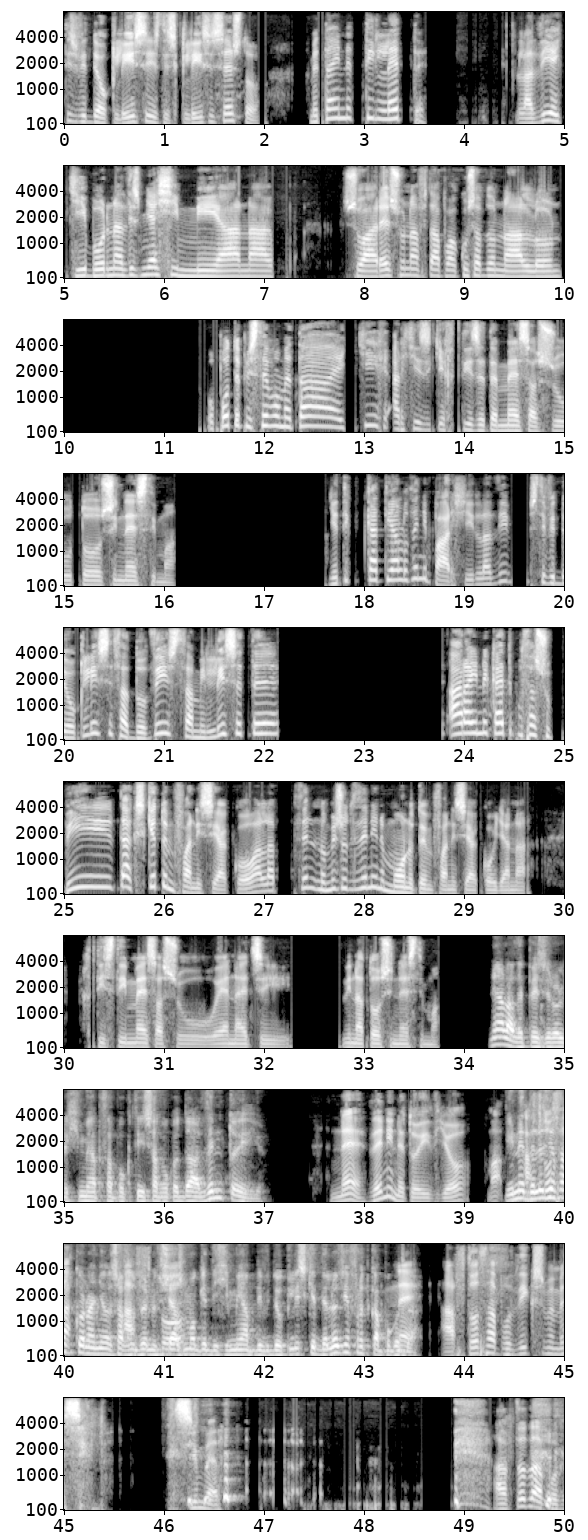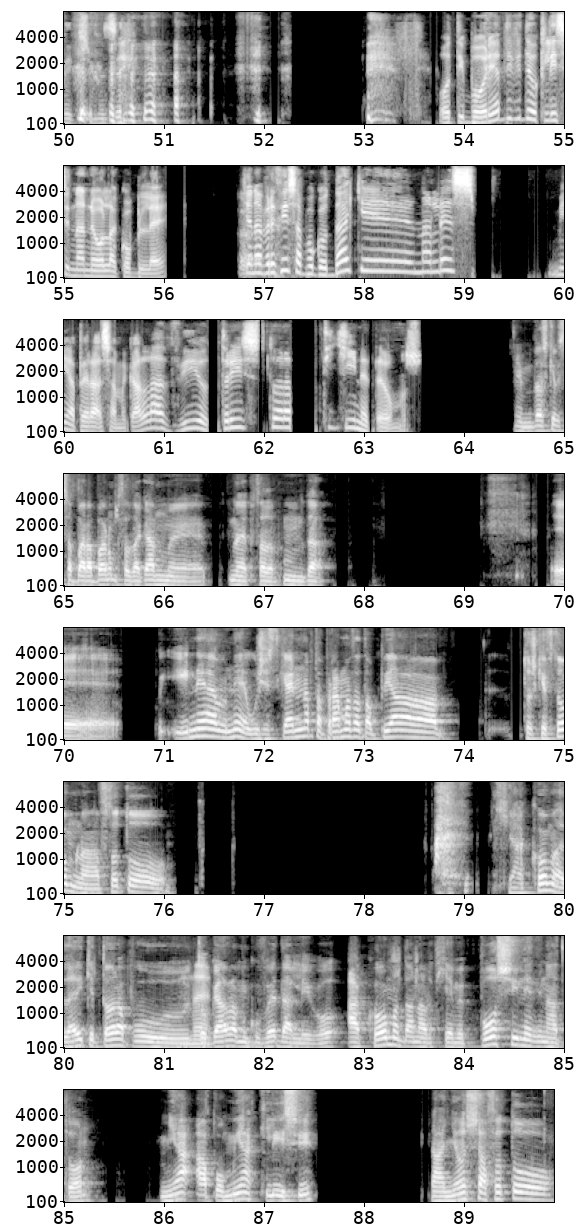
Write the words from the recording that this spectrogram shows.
της βιντεοκλήσης, της κλήσης έστω, μετά είναι τι λέτε. Δηλαδή εκεί μπορεί να δεις μια χημεία, να σου αρέσουν αυτά που ακούς από τον άλλον. Οπότε πιστεύω μετά εκεί αρχίζει και χτίζεται μέσα σου το συνέστημα. Γιατί κάτι άλλο δεν υπάρχει. Δηλαδή στη βιντεοκλήση θα το δεις, θα μιλήσετε. Άρα είναι κάτι που θα σου πει, εντάξει και το εμφανισιακό, αλλά δεν, νομίζω ότι δεν είναι μόνο το εμφανισιακό για να χτιστεί μέσα σου ένα έτσι δυνατό συνέστημα. Ναι, αλλά δεν παίζει ρόλο η χημεία που θα αποκτήσει από κοντά. Δεν είναι το ίδιο. Ναι, δεν είναι το ίδιο. Μα Είναι εντελώς αυτό θα- διαφορετικό να νιώθεις αυτόν τον αυτό- ενθουσιασμό και τη χημεία από τη βιντεοκλήση και εντελώς διαφορετικά από κοντά. Ναι, αυτό θα αποδείξουμε με σένα. Σήμερα. αυτό θα αποδείξουμε σε... ότι μπορεί από τη βιντεοκλήση να είναι όλα κομπλέ και να βρεθείς από κοντά και να λες μία περάσαμε καλά, δύο, τρεις, τώρα τι γίνεται όμως. Ε, μετά σκέφτεσαι τα παραπάνω που θα τα κάνουμε, ναι, που θα τα πούμε μετά. Ε, είναι, ναι, ουσιαστικά είναι ένα από τα πράγματα τα οποία το σκεφτόμουν αυτό το... και ακόμα, δηλαδή και τώρα που Ναι. το κάναμε κουβέντα λίγο, ακόμα το αναρωτιέμαι πώς είναι δυνατόν μια, από μια κλίση να νιώσεις αυτό το...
